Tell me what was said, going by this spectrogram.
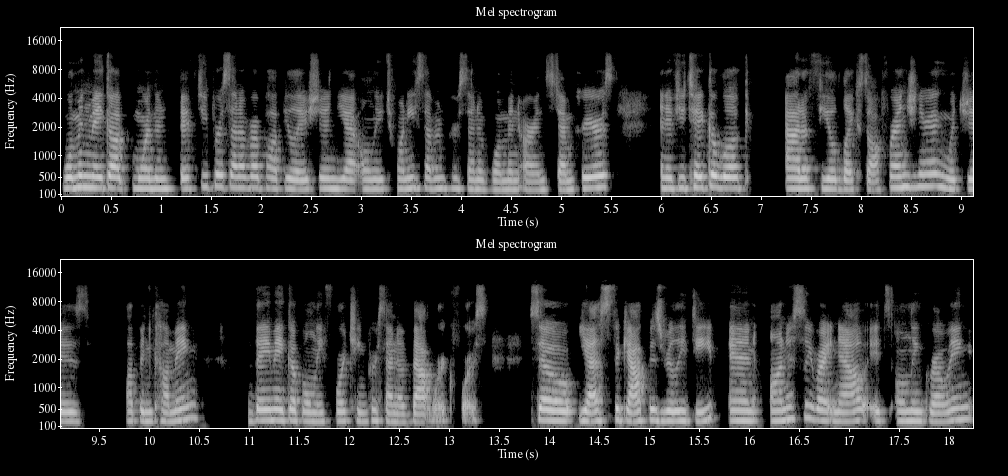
Women make up more than 50% of our population, yet only 27% of women are in STEM careers. And if you take a look at a field like software engineering, which is up and coming, they make up only 14% of that workforce. So, yes, the gap is really deep. And honestly, right now, it's only growing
